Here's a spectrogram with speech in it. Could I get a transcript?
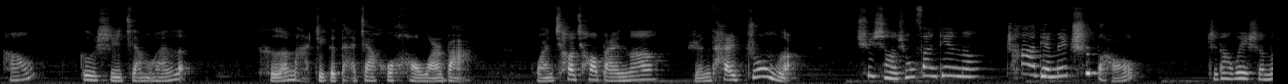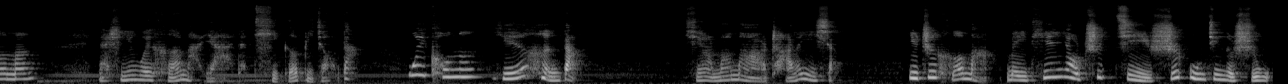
好，故事讲完了。河马这个大家伙好玩吧？玩跷跷板呢，人太重了；去小熊饭店呢，差点没吃饱。知道为什么吗？那是因为河马呀，它体格比较大，胃口呢也很大。晴儿妈妈查了一下，一只河马每天要吃几十公斤的食物，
